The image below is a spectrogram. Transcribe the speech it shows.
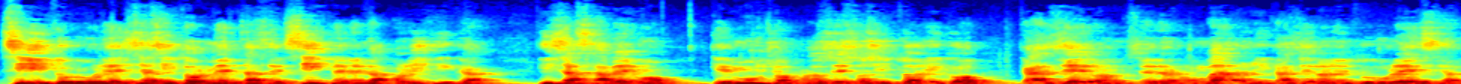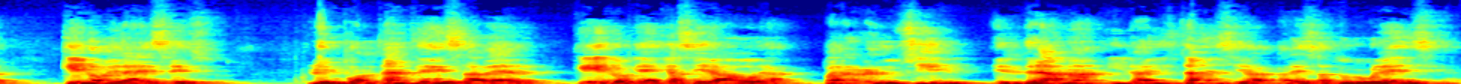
Sí, turbulencias y tormentas existen en la política y ya sabemos que muchos procesos históricos cayeron, se derrumbaron y cayeron en turbulencias. ¿Qué novedad es eso? Lo importante es saber qué es lo que hay que hacer ahora para reducir el drama y la distancia para esa turbulencia,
